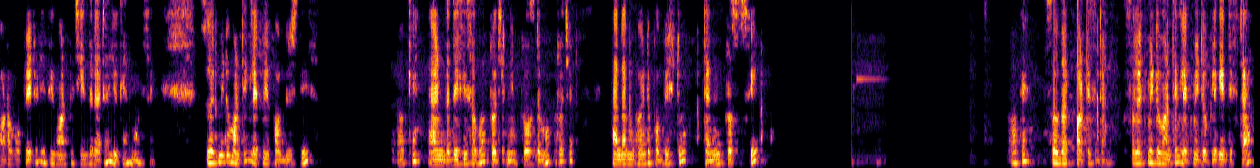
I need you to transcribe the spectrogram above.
auto populated. If you want to change the data, you can modify. So let me do one thing. Let me publish this. Okay, and this is our project name, Cross Demo Project, and I'm going to publish to tenant process feed. Okay, so that part is done. So let me do one thing. Let me duplicate this tab.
